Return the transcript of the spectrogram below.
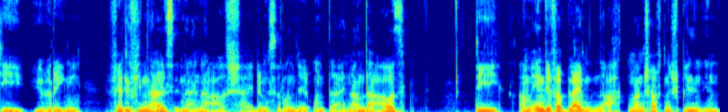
die übrigen Viertelfinals in einer Ausscheidungsrunde untereinander aus. Die am Ende verbleibenden acht Mannschaften spielen in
